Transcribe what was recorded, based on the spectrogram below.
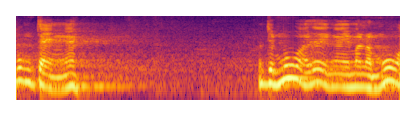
ปรุงแต่งไง มันจะมั่วได้ยังไงมันละมั่ว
